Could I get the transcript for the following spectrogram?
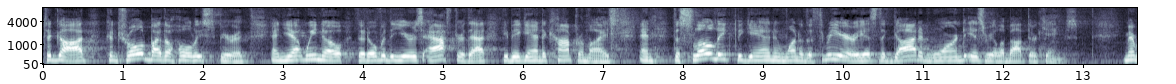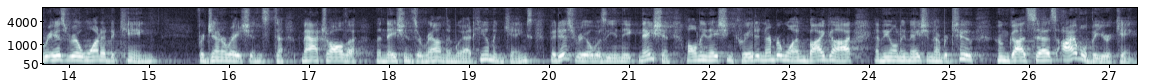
to God, controlled by the Holy Spirit. And yet we know that over the years after that, he began to compromise. And the slow leak began in one of the three areas that God had warned Israel about their kings. Remember, Israel wanted a king for generations to match all the, the nations around them who had human kings, but Israel was a unique nation. Only nation created, number one, by God, and the only nation, number two, whom God says, I will be your king.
